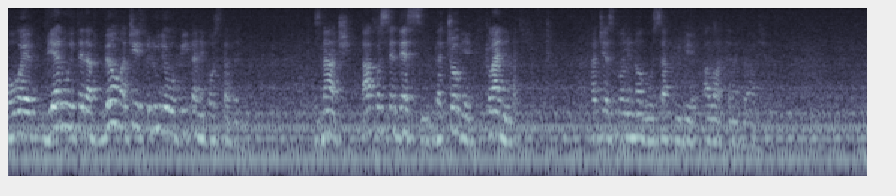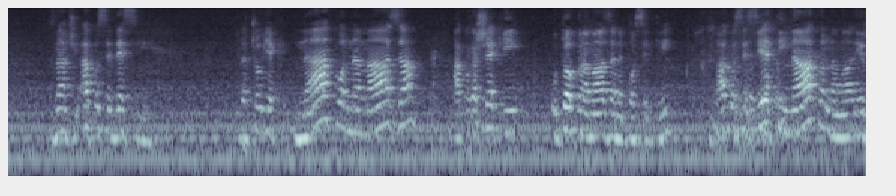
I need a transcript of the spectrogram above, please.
Ovo je, vjerujte da veoma često ljudi ovo pitanje postavljaju. Znači, ako se desi da čovjek klanja, hađe skloni nogu u sapu gdje Allah te nagradio. Znači, ako se desi da čovjek nakon namaza, ako ga šeki u toku namaza ne posjeti, ako se sjeti nakon namaza, jer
